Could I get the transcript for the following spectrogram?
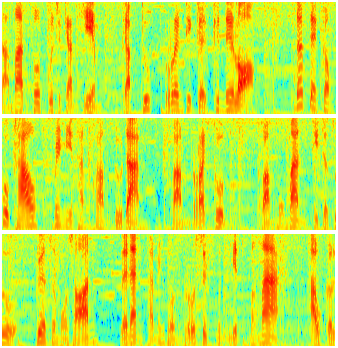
สามารถโทษผู้จัดการทีมกับทุกเรื่องที่เกิดขึ้นได้หรอก นักเตะของพวกเขาไม่มีทั้งความดุดัน ความรักกลุ่มความมุ่งมั่นที่จะสู้เพื่อสโมสร และนั่นทำให้ผมรู้สึกหงุดหงิดมากๆ เอากร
